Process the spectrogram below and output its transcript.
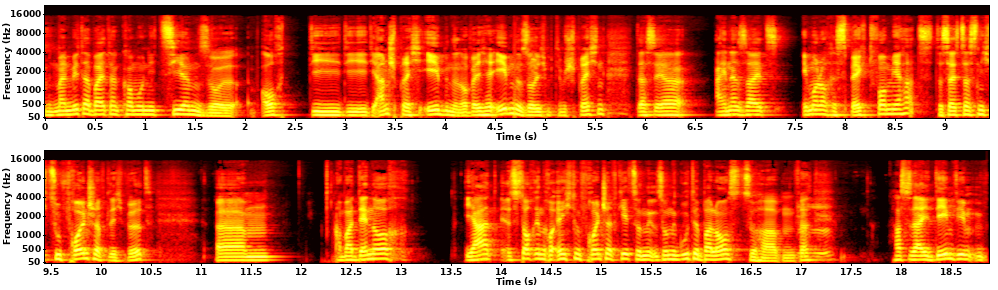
mit meinen Mitarbeitern kommunizieren soll. Auch die, die, die Ansprechebenen, auf welcher Ebene soll ich mit ihm sprechen, dass er einerseits immer noch Respekt vor mir hat, das heißt, dass es nicht zu freundschaftlich wird, ähm, aber dennoch, ja, es doch in Richtung Freundschaft geht, so eine, so eine gute Balance zu haben. Mhm. Hast du da Ideen, wie,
